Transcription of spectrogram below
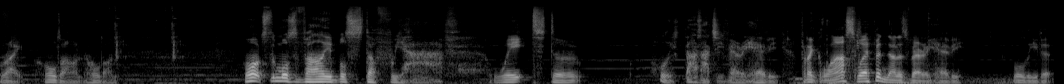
Right. Hold on, hold on. What's the most valuable stuff we have? Weight to... Holy, that's actually very heavy. For a glass weapon, that is very heavy. We'll leave it.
